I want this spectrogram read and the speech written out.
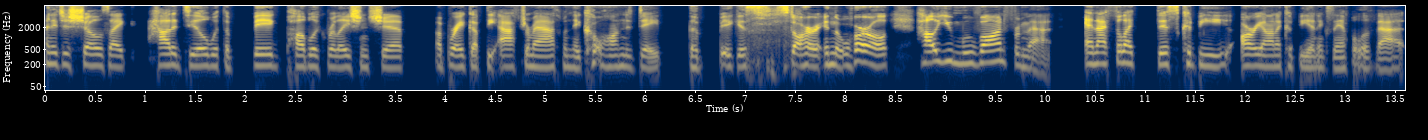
And it just shows like how to deal with a big public relationship, a breakup, the aftermath when they go on to date the biggest star in the world, how you move on from that. And I feel like this could be, Ariana could be an example of that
